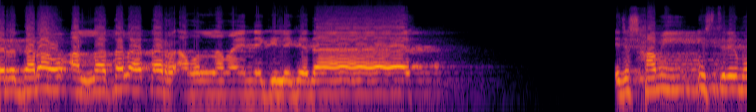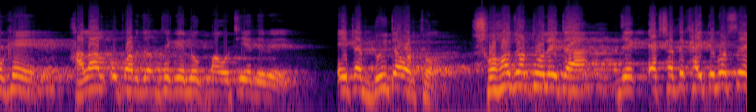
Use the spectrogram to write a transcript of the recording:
এর দ্বারাও আল্লাহ তালা তার আমল নামায় নেকি লিখে দেয়। এই যে স্বামী স্ত্রীর মুখে হালাল উপার্জন থেকে লোকমা উঠিয়ে দেবে এটার দুইটা অর্থ। সহজ অর্থ হলো এটা যে একসাথে খাইতে বসে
